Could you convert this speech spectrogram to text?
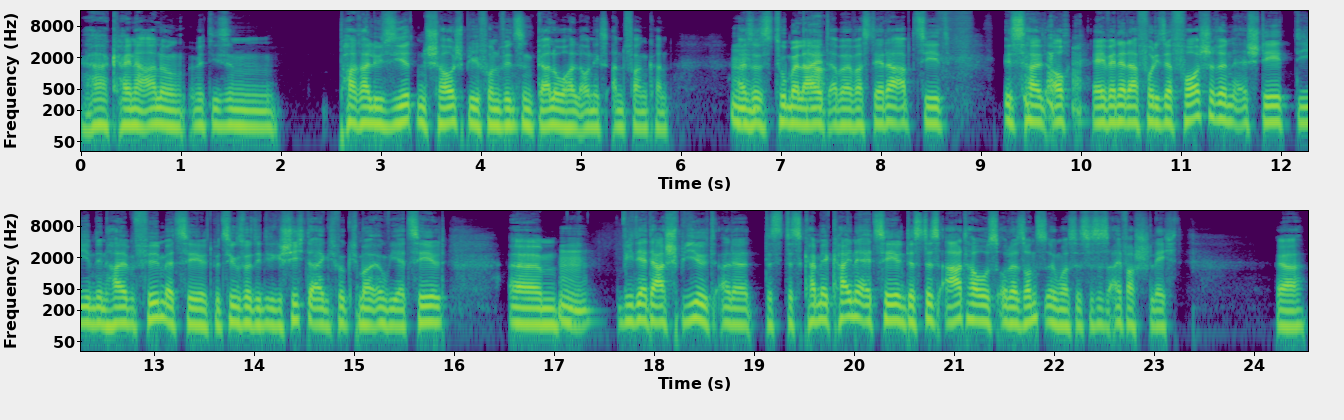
ja, keine Ahnung, mit diesem paralysierten Schauspiel von Vincent Gallo halt auch nichts anfangen kann. Also es tut mir leid, aber was der da abzieht, ist halt auch, ey, wenn er da vor dieser Forscherin steht, die ihm den halben Film erzählt, beziehungsweise die die Geschichte eigentlich wirklich mal irgendwie erzählt, ähm, Hm. Wie der da spielt, Alter, das, das kann mir keiner erzählen, dass das Arthouse oder sonst irgendwas ist. Das ist einfach schlecht. Ja.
